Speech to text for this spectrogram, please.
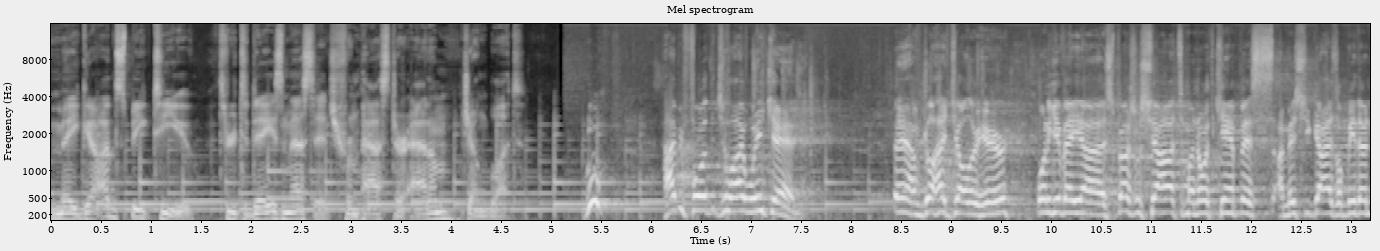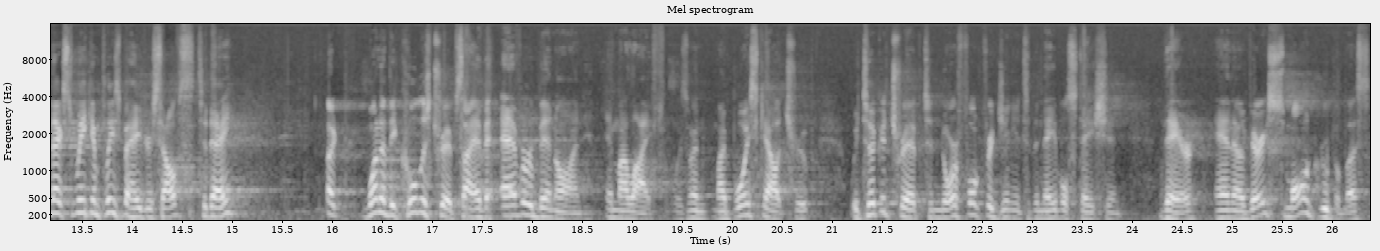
May God speak to you through today's message from Pastor Adam Jungblut. Woo! Happy 4th of July weekend. Man, I'm glad y'all are here. Want to give a uh, special shout out to my North Campus. I miss you guys. I'll be there next week, and please behave yourselves today. Like, one of the coolest trips I have ever been on in my life was when my Boy Scout troop, we took a trip to Norfolk, Virginia to the Naval Station there, and a very small group of us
